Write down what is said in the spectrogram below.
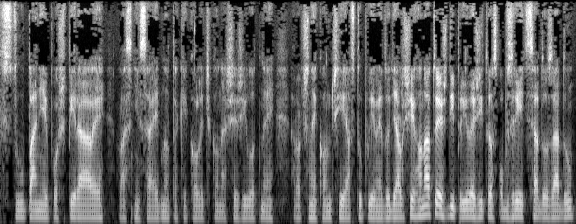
vstúpanie po špirále vlastne sa jedno také kolečko naše životné ročné končí a vstupujeme do ďalšieho. Na to je vždy príležitosť obzrieť sa dozadu,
